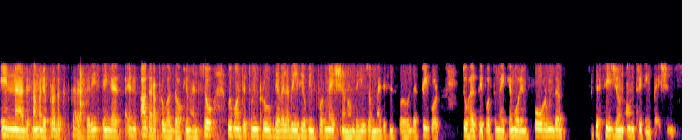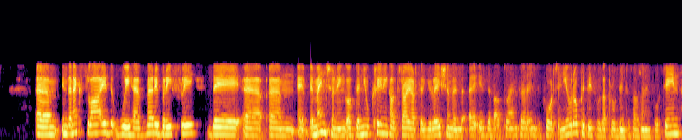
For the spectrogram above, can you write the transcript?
in uh, the summary of product characteristics and other approval documents. So we wanted to improve the availability of information on the use of medicines for older people to help people to make a more informed decision on treating patients. Um, in the next slide, we have very briefly the uh, um, a, a, mentioning of the new clinical trials regulation that uh, is about to enter into force in Europe. This was approved in 2014.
